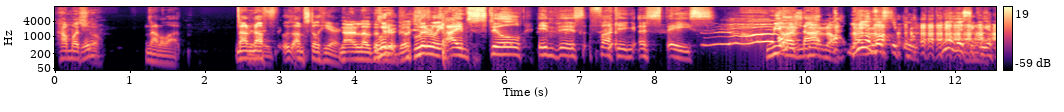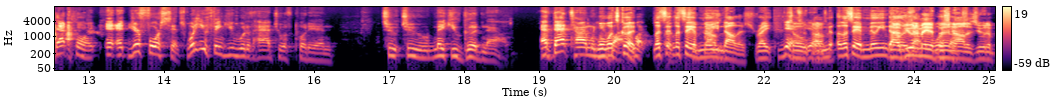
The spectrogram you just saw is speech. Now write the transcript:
How much Yeah. though? Not a lot. Not Yeah, enough. I'm still here. Not enough to Liter- literally, I am still in this fucking uh, space. We How are much? not- enough. Not realistically, realistically, at that point, at, at your four cents, what do you think you would have had to have put in to to make you good now? At that time, when Well, you what's bought, good? what? Let's say let's say a million dollars, right? Yeah, so yeah. a let's say a million dollars. if you would have made a four billion cents. dollars, you would have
